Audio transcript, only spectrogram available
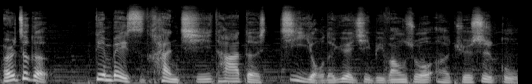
而这个。电贝斯和其他的既有的乐器，比方说呃爵士鼓、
